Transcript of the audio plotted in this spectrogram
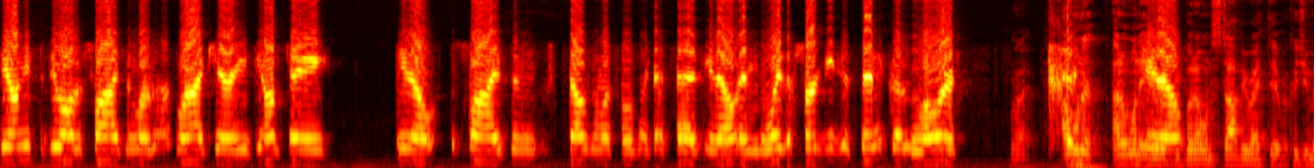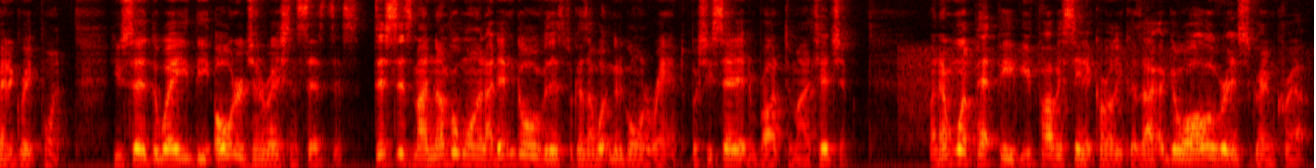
You don't need to do all the slides and Mar- Mariah Carey, Beyonce, you know, slides and bells and whistles, like I said, you know, and the way that Fergie just did it, good lord. Right. I want to. I don't want to interrupt you, but I want to stop you right there because you made a great point. You said the way the older generation says this. This is my number one. I didn't go over this because I wasn't going to go on a rant, but she said it and brought it to my attention. My number one pet peeve, you've probably seen it, Carly, because I go all over Instagram crap,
